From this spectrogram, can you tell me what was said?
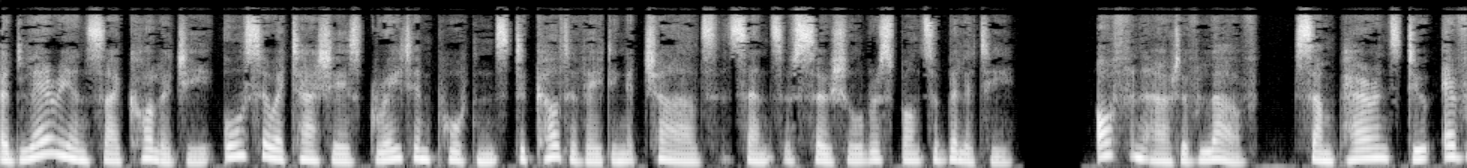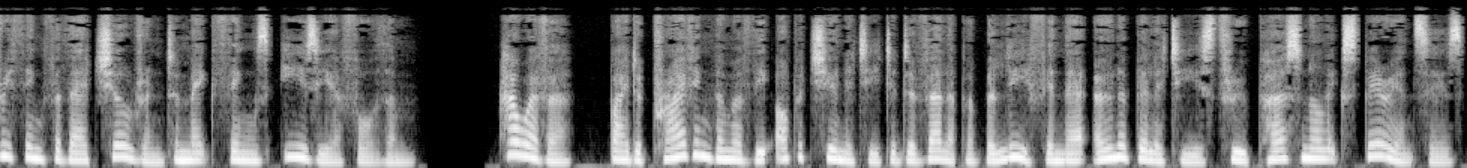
Adlerian psychology also attaches great importance to cultivating a child's sense of social responsibility. Often out of love, some parents do everything for their children to make things easier for them. However, by depriving them of the opportunity to develop a belief in their own abilities through personal experiences,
